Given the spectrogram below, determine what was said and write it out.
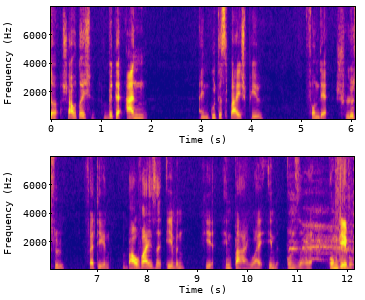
Also schaut euch bitte an ein gutes Beispiel von der schlüsselfertigen Bauweise eben hier in Paraguay in unserer Umgebung.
